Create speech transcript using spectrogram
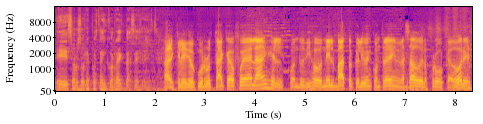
eh, solo son respuestas incorrectas. eh. Al que le dio currutaca fue al ángel cuando dijo Nel Bato que lo iba a encontrar en el asado de los provocadores.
